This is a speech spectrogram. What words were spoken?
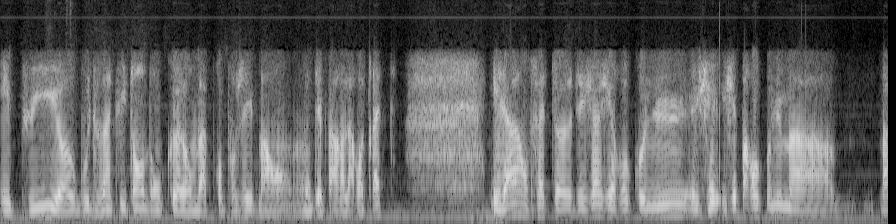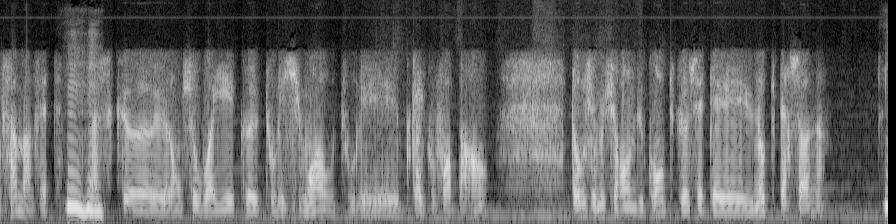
et puis, euh, au bout de 28 ans, donc, on m'a proposé ben, mon départ à la retraite. Et là, en fait, déjà, j'ai reconnu, j'ai pas reconnu ma ma femme, en fait, Mhm. parce que euh, on se voyait que tous les six mois ou tous les quelques fois par an. Donc, je me suis rendu compte que c'était une autre personne. Et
